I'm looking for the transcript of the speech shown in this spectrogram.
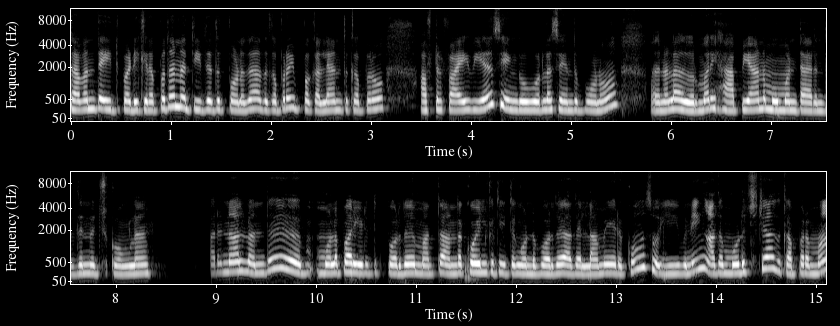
செவன்த் எயித் படிக்கிறப்ப தான் நான் தீர்த்தத்துக்கு போனது. அதுக்கப்புறம் இப்போ கல்யாணத்துக்கு அப்புறம் ஆஃப்டர் ஃபைவ் இயர்ஸ் எங்கள் ஊரில் சேர்ந்து போனோம். அதனால் அது ஒரு மாதிரி ஹாப்பியான மூமெண்ட்டாக இருந்ததுன்னு வச்சுக்கோங்களேன். மறுநாள் வந்து முளைப்பாரி எடுத்துகிட்டு போகிறது மற்ற அந்த கோயிலுக்கு தீர்த்தம் கொண்டு போகிறது அது எல்லாமே இருக்கும். ஸோ ஈவினிங் அதை முடிச்சுட்டு அதுக்கப்புறமா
